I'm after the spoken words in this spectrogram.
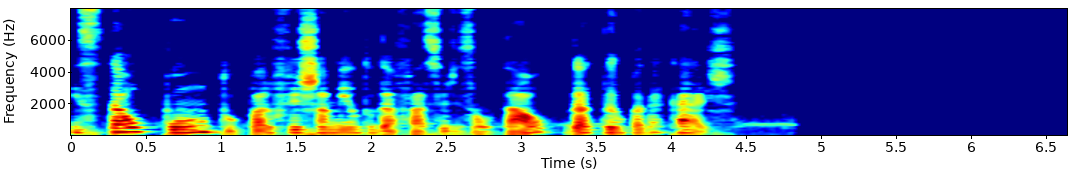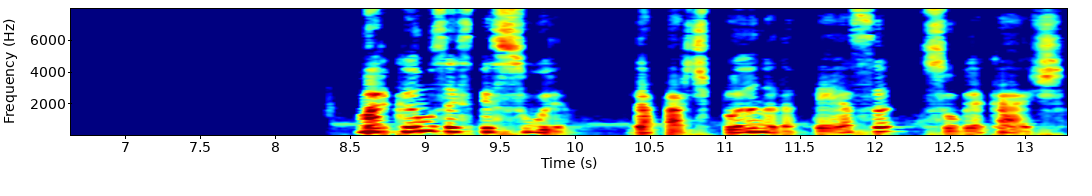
está o ponto para o fechamento da face horizontal da tampa da caixa. Marcamos a espessura da parte plana da peça sobre a caixa.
